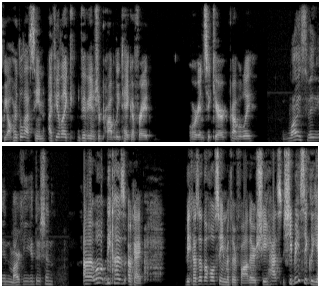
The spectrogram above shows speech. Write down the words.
we all heard the last scene. I feel like Vivian should probably take afraid or insecure, probably. Why is Vivian marking condition? Uh, well, because okay, because of the whole scene with her father, she has she basically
